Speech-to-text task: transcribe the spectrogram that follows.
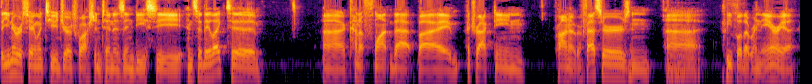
the university I went to, George Washington, is in DC, and so they like to uh, kind of flaunt that by attracting prominent professors and uh, people that were in the area.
